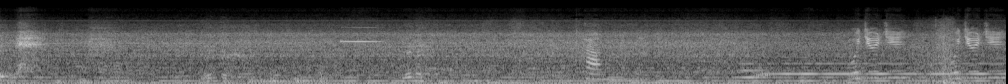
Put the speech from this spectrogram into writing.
吹。没得。好。无酒精，无酒精。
